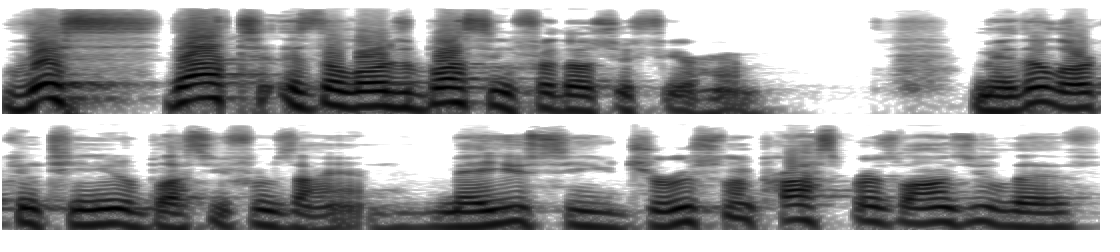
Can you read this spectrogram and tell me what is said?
This, that is the Lord's blessing for those who fear him. May the Lord continue to bless you from Zion. May you see Jerusalem prosper as long as you live.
